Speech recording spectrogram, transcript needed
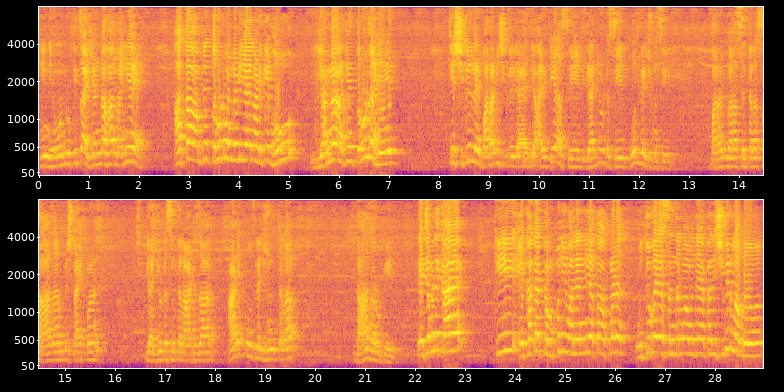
की निवडणुकीचा एजेंडा हा नाही आहे आता आपले तरुण मंडळी आहे लाडके भाऊ यांना जे तरुण आहेत जे शिकलेले आहे बारावी शिकलेले आहे जे आय टी असेल ग्रॅज्युएट असेल पोस्ट ग्रॅज्युएट असेल बारावीवाला असेल त्याला सहा हजार रुपये स्टायपण ग्रॅज्युएट असेल त्याला आठ हजार आणि पोस्ट ग्रॅज्युएशन त्याला दहा हजार रुपये. याच्यामध्ये काय? की एखाद्या कंपनीवाल्यांनी आता आपण उद्योगाच्या संदर्भामध्ये एखादं शिबिर लावलं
